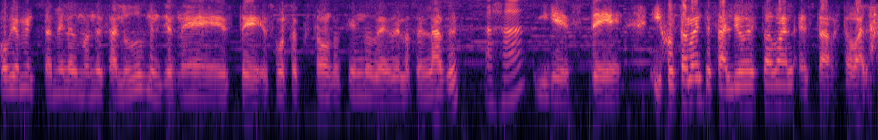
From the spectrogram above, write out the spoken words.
Obviamente también les mandé saludos, mencioné este esfuerzo que estamos haciendo de, de los enlaces Ajá. y este y justamente salió esta bala, esta, esta bala,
